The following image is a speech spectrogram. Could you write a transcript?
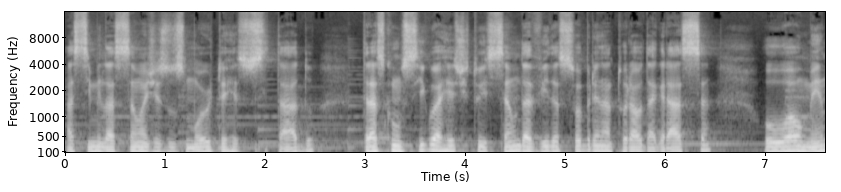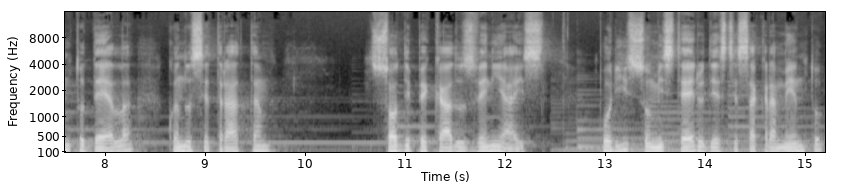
assimilação a Jesus morto e ressuscitado, traz consigo a restituição da vida sobrenatural da graça ou o aumento dela quando se trata só de pecados veniais. Por isso, o mistério deste sacramento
